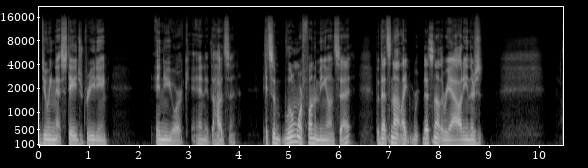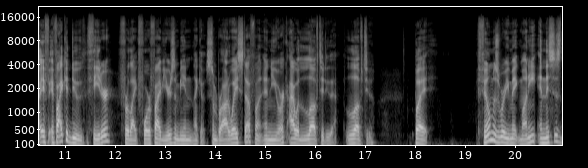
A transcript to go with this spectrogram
doing that staged reading in New York and at the Hudson. It's a little more fun than being on set, but that's not like that's not the reality. And there's if if I could do theater for like four or five years and be in like a, some Broadway stuff in New York, I would love to do that. Love to, but film is where you make money, and this is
